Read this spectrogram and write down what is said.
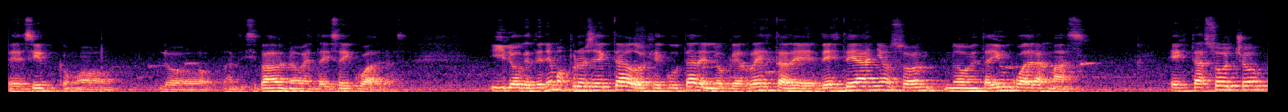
Es decir, como lo anticipaba, 96 cuadras. Y lo que tenemos proyectado ejecutar en lo que resta de, este año son 91 cuadras más. Estas 8,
